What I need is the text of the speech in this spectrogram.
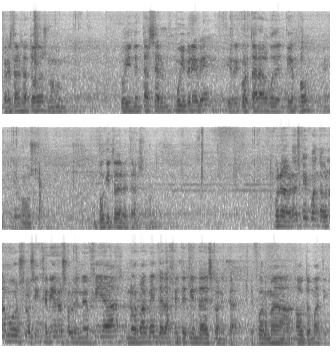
Buenas tardes a todos. voy a intentar ser muy breve y recortar algo del tiempo. ¿eh? Llevamos un poquito de retraso. Bueno, la verdad es que cuando hablamos los ingenieros sobre energía, normalmente la gente tiende a desconectar de forma automática.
